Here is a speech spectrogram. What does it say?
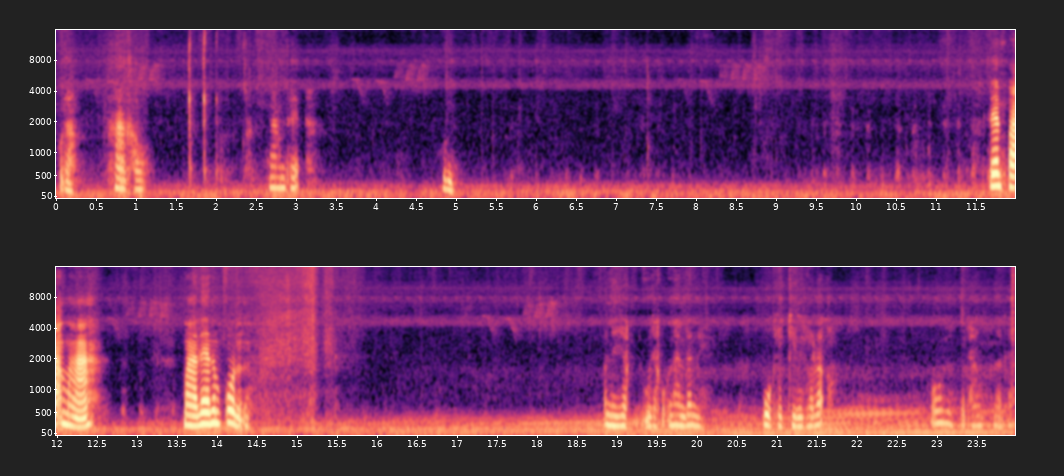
พูดอะหาเขา งามแท้คุณ เล่นปะหมา หมาเล่นน้ำก้น อันนี้อยากอยากนั่นด้านนี้ปวกจะกินเขาแล้ว โอ้ยไปทางนั่นละ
